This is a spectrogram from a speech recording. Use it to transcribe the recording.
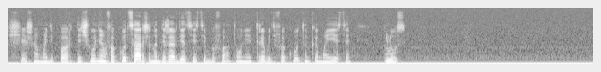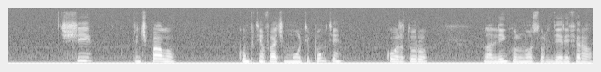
și așa mai departe. Deci unii am făcut sarcina, deja vedeți este bufată. Unii trebuie de făcut, încă mai este plus. Și principalul, cum putem face multe puncte cu ajutorul la linkul nostru de referal.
